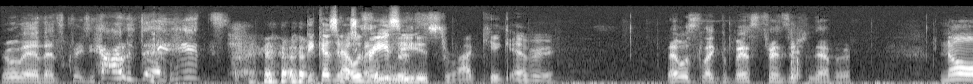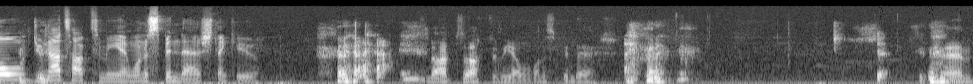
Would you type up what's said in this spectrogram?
oh man, that's crazy. How did that hit? Because it that was, was the crazy. latest rock kick ever. That was like the best transition ever. No, do not talk to me. I want to spin dash. Thank you. Not talk to me. I want to spin dash. Shit. And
